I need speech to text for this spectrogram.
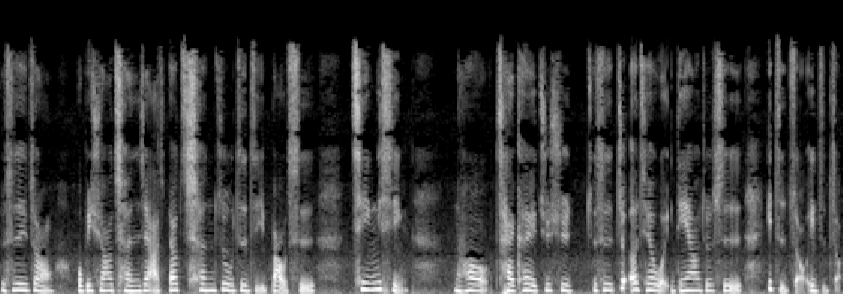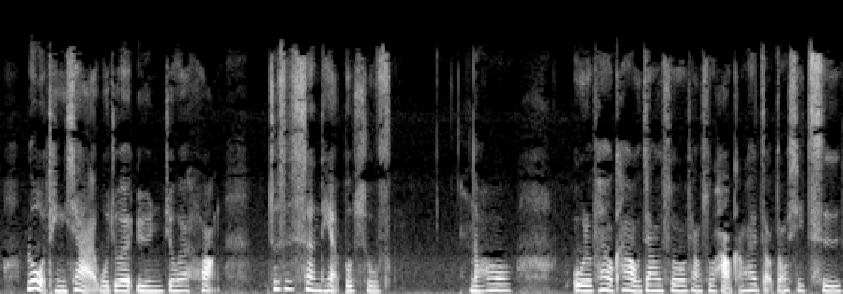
就是一种我必须要撑下，要撑住自己，保持清醒，然后才可以继续，就是就而且我一定要就是一直走，一直走。如果我停下来，我就会晕，就会晃，就是身体很不舒服。然后我的朋友看到我这样说，想说好，赶快找东西吃。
